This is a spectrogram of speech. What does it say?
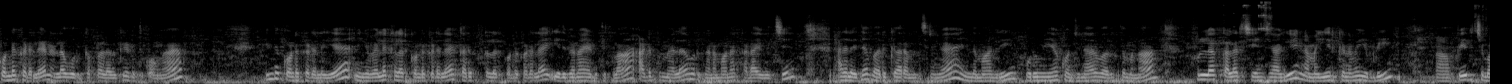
கொண்டக்கடலை நல்லா ஒரு கப் அளவுக்கு எடுத்துக்கோங்க. இந்த கொண்டக்கடலையை நீங்கள் வெள்ளை கலர் கொண்டக்கடலை கருப்பு கலர் கொண்டக்கடலை எது வேணால் எடுத்துக்கலாம். அடுப்பு மேலே ஒரு கனமான கடாய் வச்சு அதில் இதை வறுக்க ஆரம்பிச்சிருங்க. இந்த மாதிரி பொறுமையாக கொஞ்சம் நேரம் வறுத்தோம்னா ஃபுல்லாக கலர் சேஞ்ச் ஆகி நம்ம ஏற்கனவே எப்படி பேரிச்சி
